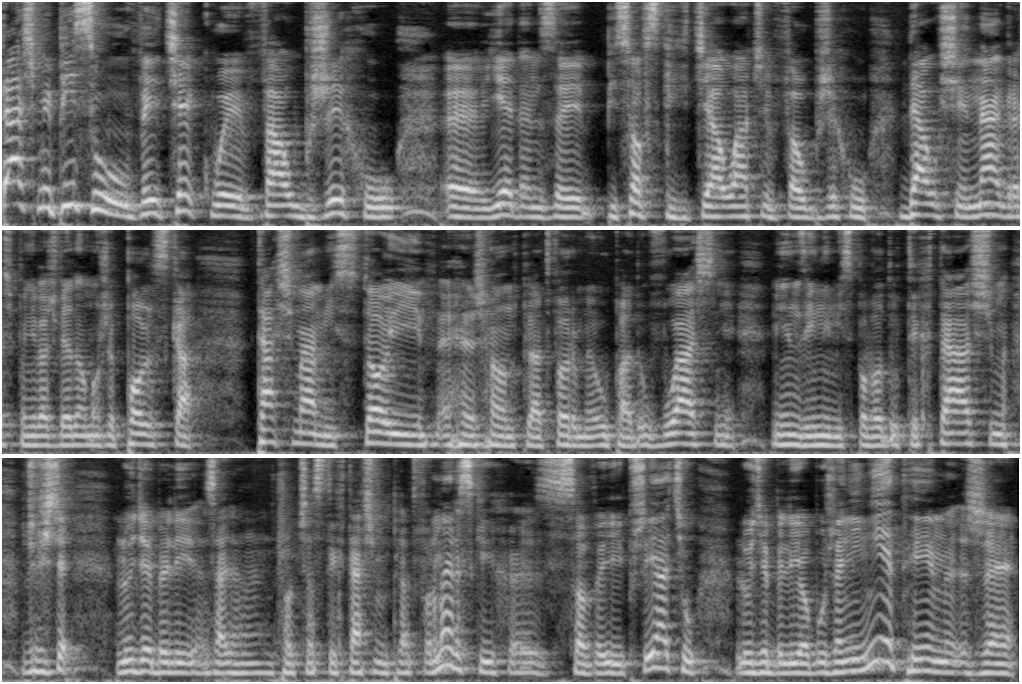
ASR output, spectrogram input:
Taśmy PiSu wyciekły w Wałbrzychu. E, Jeden z pisowskich działaczy w Wałbrzychu dał się nagrać, ponieważ wiadomo, że Polska taśmami stoi. Rząd Platformy upadł właśnie między innymi z powodu tych taśm. Oczywiście ludzie byli za, podczas tych taśm platformerskich, e, z Sowy i przyjaciół, ludzie byli oburzeni nie tym, że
